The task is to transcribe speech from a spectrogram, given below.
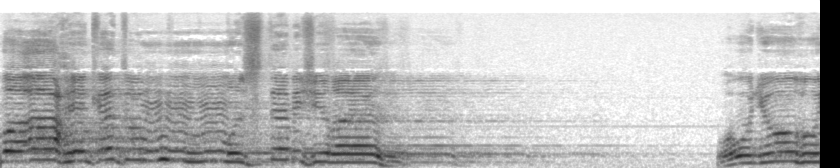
ضاحكة مستبشرة. ووجوه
